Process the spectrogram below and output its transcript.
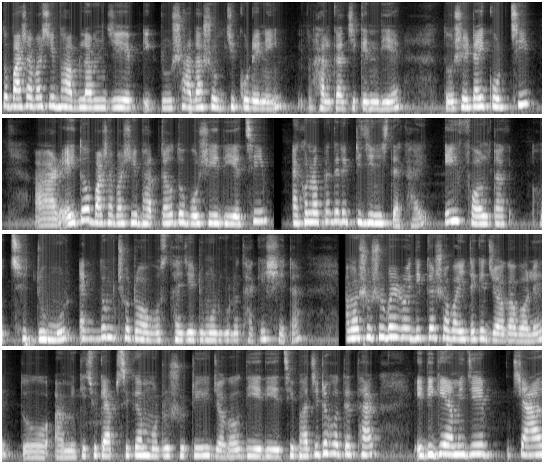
তো পাশাপাশি ভাবলাম যে একটু সাদা সবজি করে নেই, হালকা চিকেন দিয়ে। তো সেটাই করছি। আর এই তো পাশাপাশি ভাতটাও তো বসিয়ে দিয়েছি। এখন আপনাদের একটি জিনিস দেখাই। এই ফলটা হচ্ছে ডুমুর, একদম ছোট অবস্থায় যে ডুমুরগুলো থাকে সেটা। আমার শ্বশুরবাড়ির ওই দিককার সবাই এটাকে জগা বলে। তো আমি কিছু ক্যাপসিকাম, মটরশুঁটি জগাও দিয়ে দিয়েছি। ভাজিটা হতে থাক। এদিকে আমি যে চাল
